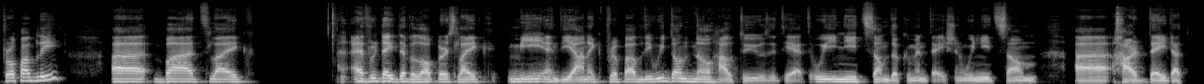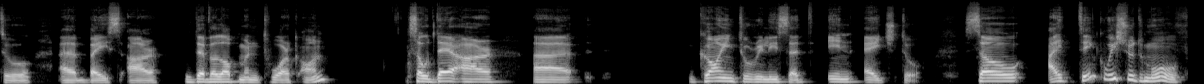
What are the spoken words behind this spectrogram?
probably. Uh, but like everyday developers like me and Janek probably we don't know how to use it yet. We need some documentation. We need some uh, hard data to uh, base our development work on. So they are uh, going to release it in H2. So I think we should move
